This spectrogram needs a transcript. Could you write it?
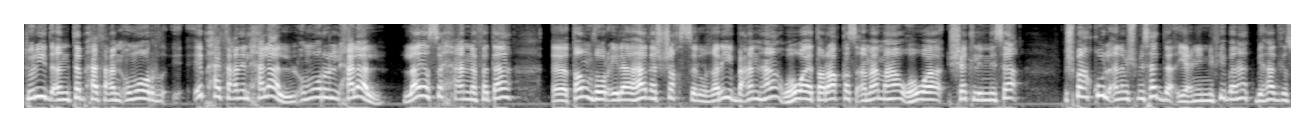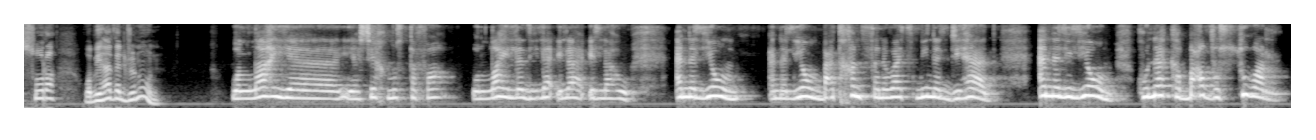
تريد أن تبحث عن أمور ابحث عن الحلال الأمور الحلال. لا يصح أن فتاة آه، تنظر إلى هذا الشخص الغريب عنها وهو يتراقص أمامها وهو شكل النساء. مش معقول أنا مش مصدق يعني إن في بنات بهذه الصورة وبهذا الجنون. والله يا يا شيخ مصطفى والله الذي لا إله إلا هو. أنا اليوم أنا اليوم بعد خمس سنوات من الجهاد أنا لليوم هناك بعض الصور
